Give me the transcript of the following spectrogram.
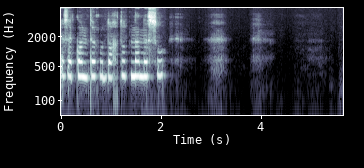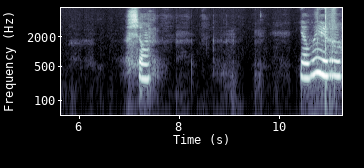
Зараз я контрудар тут нанесу. Все. Я виграв.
